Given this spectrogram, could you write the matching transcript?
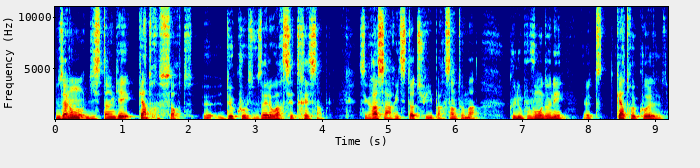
Nous allons distinguer quatre sortes de causes. Vous allez voir, c'est très simple. C'est grâce à Aristote, suivi par saint Thomas, que nous pouvons donner quatre causes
